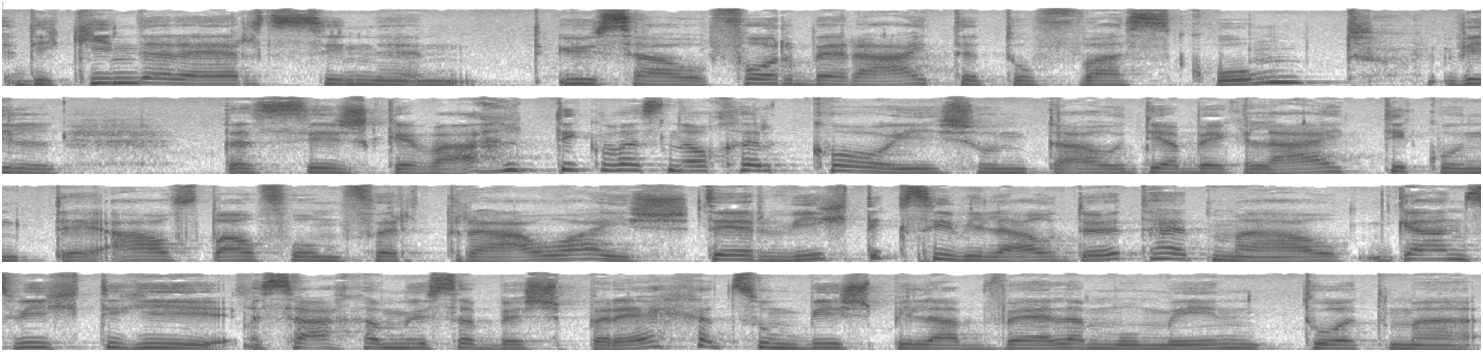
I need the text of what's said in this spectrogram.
Die Kinderärzte haben uns auch vorbereitet auf was kommt, weil das ist gewaltig, was nachher gekommen ist. Und auch die Begleitung und der Aufbau vom Vertrauen ist sehr wichtig weil auch dort hat man auch ganz wichtige Sachen müssen besprechen. Zum Beispiel, ab welchem Moment tut man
